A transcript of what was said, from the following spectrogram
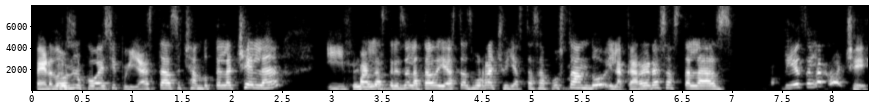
perdón Es- lo que voy a decir, pero ya estás echándote la chela y Sí. para las 3 de la tarde ya estás borracho ya estás apostando y la carrera es hasta las 10 de la noche.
